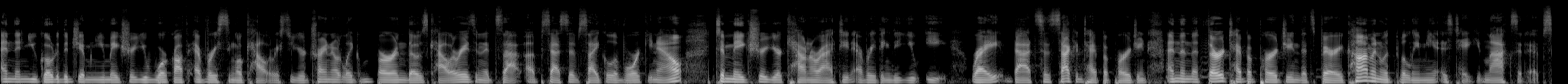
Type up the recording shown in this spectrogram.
and then you go to the gym and you make sure you work off every single calorie. So, you're trying to like burn those calories, and it's that obsessive cycle of working out to make sure you're counteracting everything that you eat, right? That's the second type of purging. And then the third type of purging that's very common with bulimia is taking laxatives.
